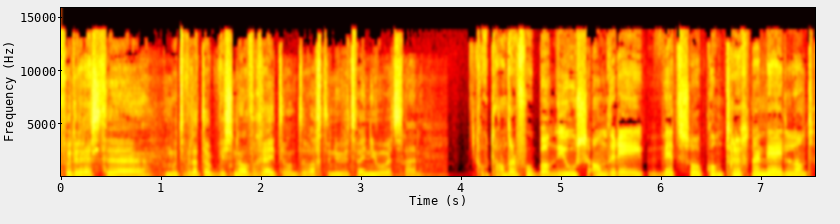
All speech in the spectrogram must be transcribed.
voor de rest uh, moeten we dat ook weer snel vergeten, want er wachten nu weer twee nieuwe wedstrijden. Goed, ander voetbalnieuws. André Wetsel komt terug naar Nederland.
